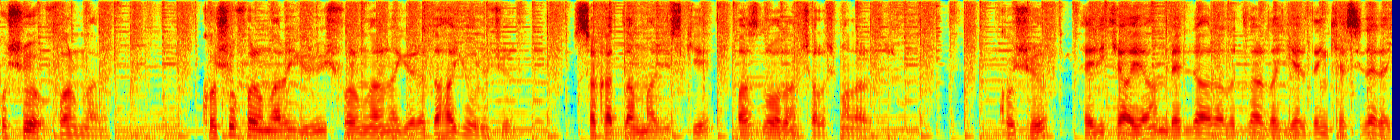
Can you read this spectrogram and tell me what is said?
Koşu formları. Koşu formları yürüyüş formlarına göre daha yorucu, sakatlanma riski fazla olan çalışmalardır. Koşu, her iki ayağın belli aralıklarla yerden kesilerek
